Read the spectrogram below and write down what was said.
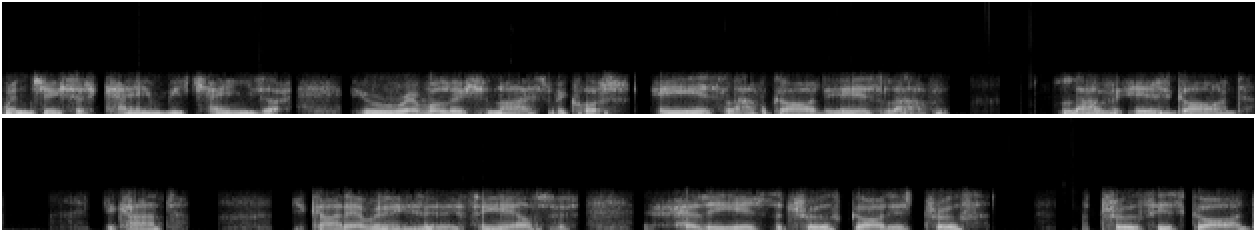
When Jesus came, he changed, he revolutionized because he is love. God is love. Love is God. You can't, you can't have anything else. As he is the truth, God is truth. The truth is God.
